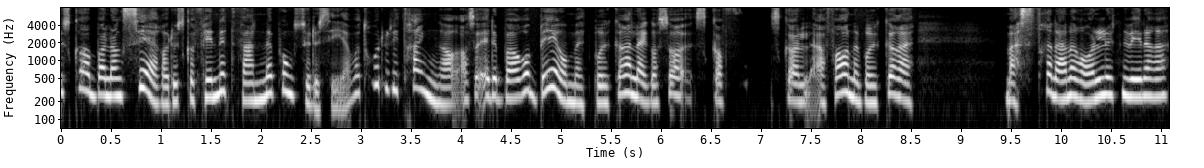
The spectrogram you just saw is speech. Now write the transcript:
Du skal balansere, og du skal finne et vendepunkt, som du sier. Hva tror du de trenger? Altså, er det bare å be om et brukerinnlegg, og så skal skal erfarne brukere mestre denne rollen uten videre?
